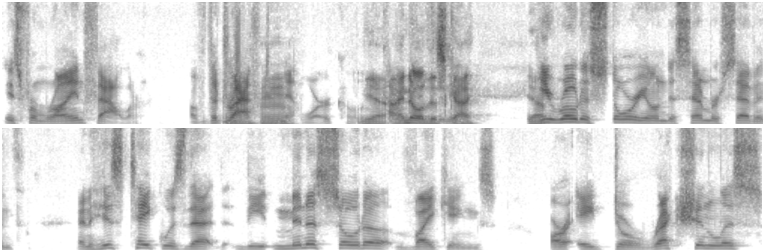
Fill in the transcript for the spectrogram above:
is from Ryan Fowler of the Draft Mhm. Network. Yeah, I know this guy. Yep. He wrote a story on December 7th, and his take was that the Minnesota Vikings are a directionless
